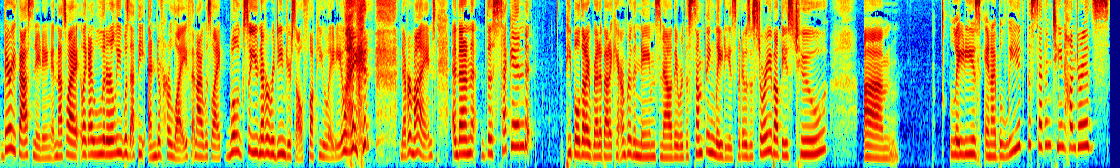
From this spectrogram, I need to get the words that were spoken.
very fascinating, and that's why, like, I literally was at the end of her life, and I was like, "Well, so you never redeemed yourself? Fuck you, lady! Like, never mind." And then the second people that I read about, I can't remember the names now. They were the something ladies, but it was a story about these two um ladies in I believe the 1700s,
